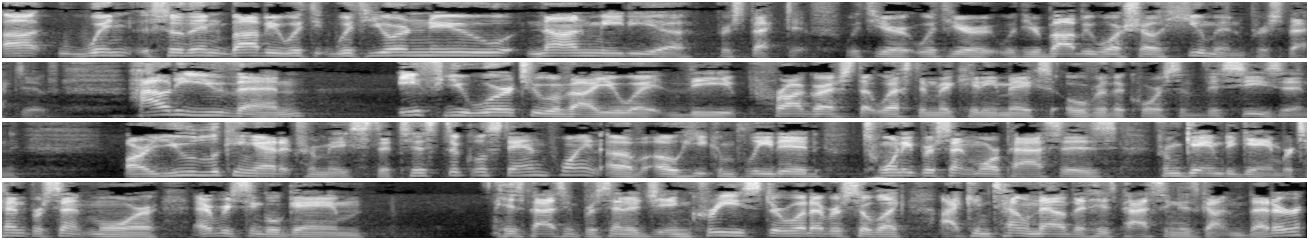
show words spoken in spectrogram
Uh, when so then, Bobby, with with your new non-media perspective, with your with your with your Bobby Warshaw human perspective, how do you then, if you were to evaluate the progress that Weston McKennie makes over the course of this season? Are you looking at it from a statistical standpoint of, oh, he completed 20% more passes from game to game or 10% more every single game his passing percentage increased or whatever. So like I can tell now that his passing has gotten better.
